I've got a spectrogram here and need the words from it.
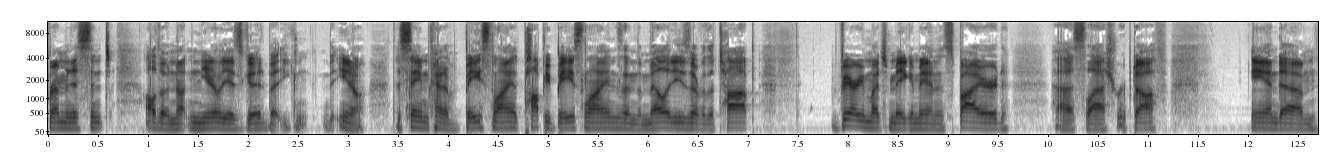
reminiscent, although not nearly as good. But you can, you know, the same kind of bass lines, poppy bass lines, and the melodies over the top. Very much Mega Man inspired uh, slash ripped off, and um,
